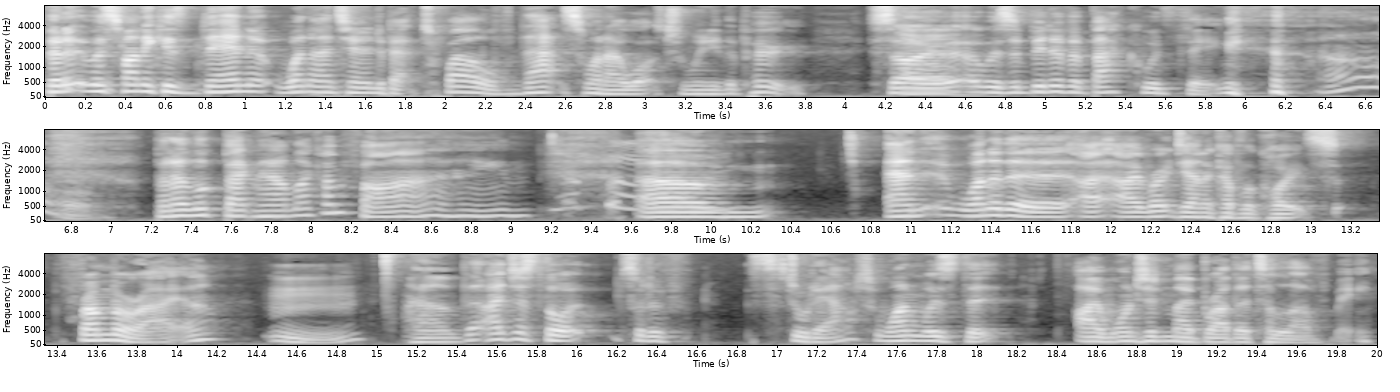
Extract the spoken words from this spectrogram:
but it was funny because then when I turned about twelve, that's when I watched Winnie the Pooh. So it was a bit of a backward thing. oh. But I look back now, I'm like, I'm fine. Um, and one of the, I, I wrote down a couple of quotes from Mariah Mm. um, that I just thought sort of stood out. One was that I wanted my brother to love me.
